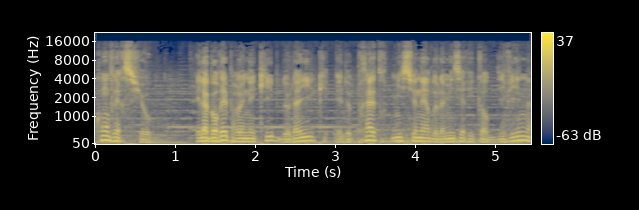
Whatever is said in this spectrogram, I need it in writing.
Conversio. Élaborée par une équipe de laïcs et de prêtres missionnaires de la miséricorde divine,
